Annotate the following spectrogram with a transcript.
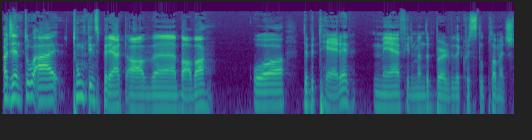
Argento er tungt inspirert av eh, Bava, og debuterer med filmen The Bird with the Crystal Plumage,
